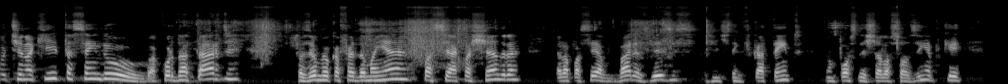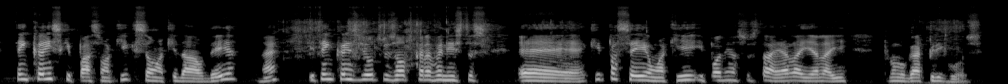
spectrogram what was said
A rotina aqui está sendo acordar tarde, fazer o meu café da manhã, passear com a Chandra. Ela passeia várias vezes, a gente tem que ficar atento, não posso deixar ela sozinha porque tem cães que passam aqui, que são aqui da aldeia, né? E tem cães de outros autocaravanistas é, que passeiam aqui e podem assustar ela e ela ir para um lugar perigoso.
